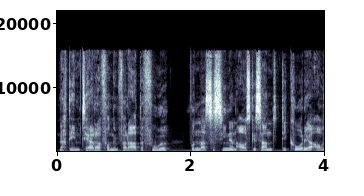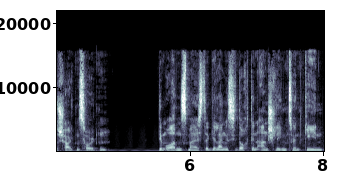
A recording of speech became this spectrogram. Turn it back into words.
Nachdem Terra von dem Verrat erfuhr, wurden Assassinen ausgesandt, die Korea ausschalten sollten. Dem Ordensmeister gelang es jedoch, den Anschlägen zu entgehen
